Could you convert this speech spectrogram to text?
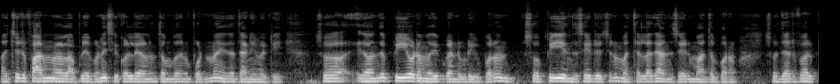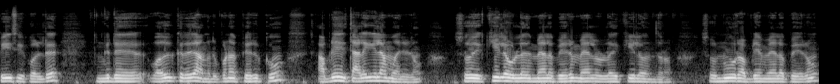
வச்சுட்டு ஃபார்முலாவில் அப்ளை பண்ணி சிக்கல் எழுநூற்றம்பதுன்னு போட்டோம்னா இதுதான் தனி வட்டி. ஸோ இதை வந்து பியோட மதிப்பு கண்டுபிடிக்க போகிறோம் ஸோ பி இந்த சைடு வச்சுட்டு மற்ற எல்லாத்தையும் அந்த சைடு மாற்ற போகிறோம் ஸோ தர்ஃபார் பி சிக்வல்டு இங்கிட்டு வகுக்கிறது அங்கிட்டு போனால் பெருக்கும். அப்படியே தலைகீழாக மாறிடும். ஸோ கீழே உள்ளது மேலே போயிடும் மேலே உள்ளது கீழே வந்துடும் ஸோ நூறு அப்படியே மேலே போயிடும்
